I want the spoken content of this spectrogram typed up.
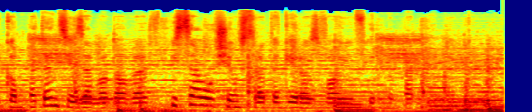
i kompetencje zawodowe wpisało się w strategię rozwoju firmy Barlinek.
